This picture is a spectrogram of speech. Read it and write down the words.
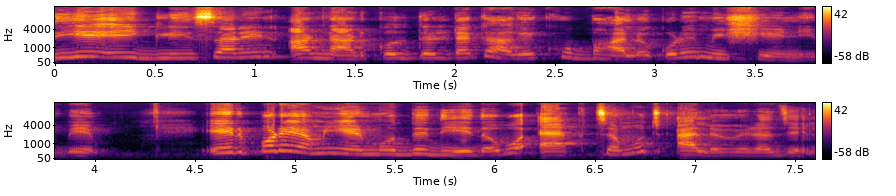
দিয়ে এই গ্লিসারিন আর নারকোল তেলটাকে আগে খুব ভালো করে মিশিয়ে নেবে। এরপরে আমি এর মধ্যে দিয়ে দেবো এক চামচ অ্যালোভেরা জেল।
